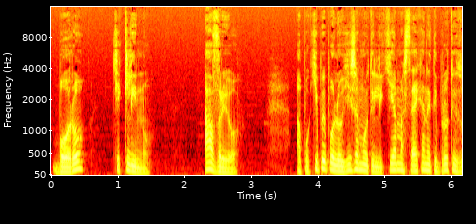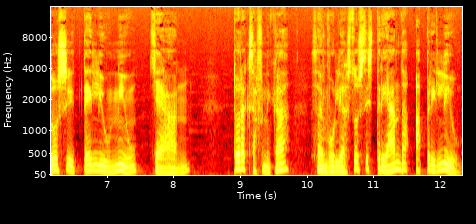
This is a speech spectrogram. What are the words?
Μπορώ και κλείνω αύριο. Από εκεί που υπολογίζαμε ότι η ηλικία μας θα έκανε την πρώτη δόση τέλη Ιουνίου και αν, τώρα ξαφνικά θα εμβολιαστώ στις 30 Απριλίου.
